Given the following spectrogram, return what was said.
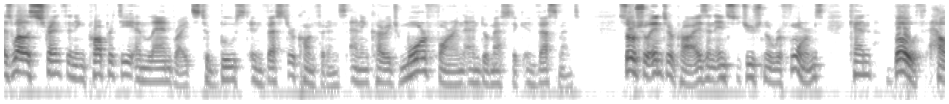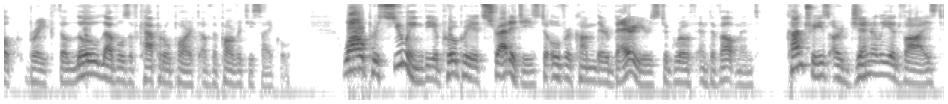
as well as strengthening property and land rights to boost investor confidence and encourage more foreign and domestic investment. Social enterprise and institutional reforms can both help break the low levels of capital part of the poverty cycle. While pursuing the appropriate strategies to overcome their barriers to growth and development, countries are generally advised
